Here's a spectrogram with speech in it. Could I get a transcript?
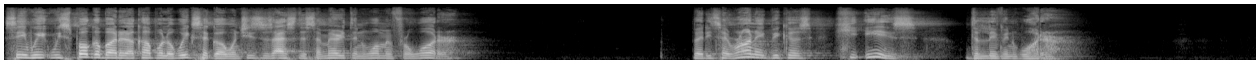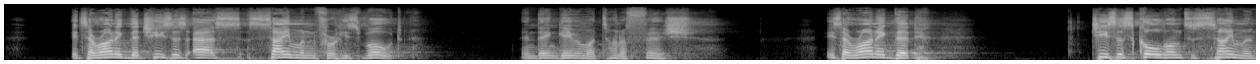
See, we, we spoke about it a couple of weeks ago when Jesus asked the Samaritan woman for water. But it's ironic because he is the living water. It's ironic that Jesus asked Simon for his boat and then gave him a ton of fish. It's ironic that Jesus called on to Simon.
